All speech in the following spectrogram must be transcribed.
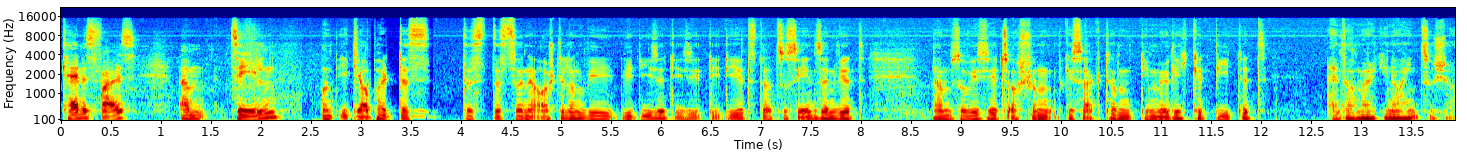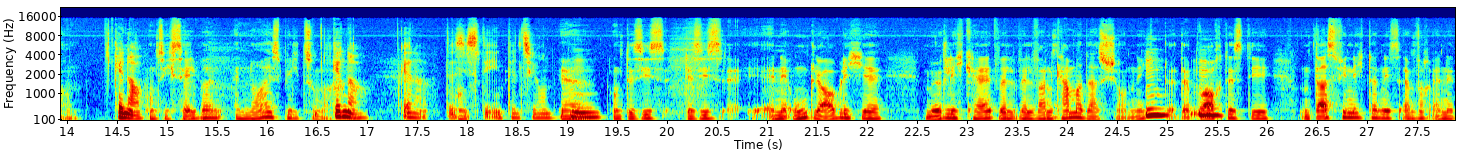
keinesfalls ähm, zählen. Und ich glaube halt, dass, dass, dass so eine Ausstellung wie, wie diese, die, die, die jetzt da zu sehen sein wird, ähm, so wie Sie jetzt auch schon gesagt haben, die Möglichkeit bietet, einfach mal genau hinzuschauen. Genau. Und sich selber ein, neues Bild zu machen. Genau, genau. Das Und- ist die Intention. Ja, Mhm. und das ist, das ist eine unglaubliche Möglichkeit, weil, weil wann kann man das schon, nicht? Mhm. Da, braucht es die, und das finde ich dann ist einfach eine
